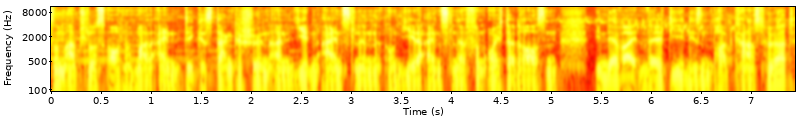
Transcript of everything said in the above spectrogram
Zum Abschluss auch nochmal ein dickes Dankeschön an jeden Einzelnen und jede Einzelne von euch da draußen in der weiten Welt, die ihr diesen Podcast hört.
